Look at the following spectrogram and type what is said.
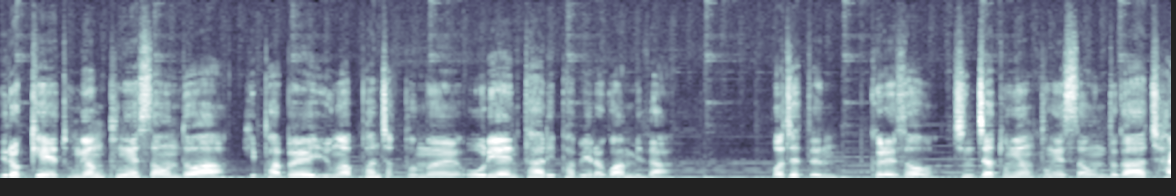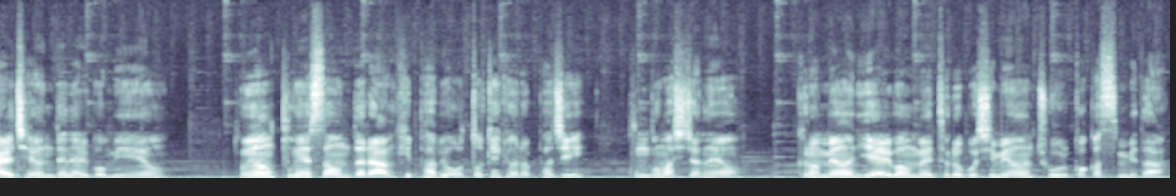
이렇게 동양풍의 사운드와 힙합을 융합한 작품을 오리엔탈 힙합이라고 합니다. 어쨌든 그래서 진짜 동양풍의 사운드가 잘 재현된 앨범이에요. 동양풍의 사운드랑 힙합이 어떻게 결합하지? 궁금하시잖아요. 그러면 이 앨범을 들어보시면 좋을 것 같습니다.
